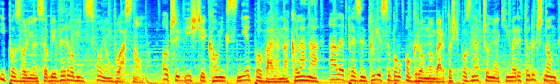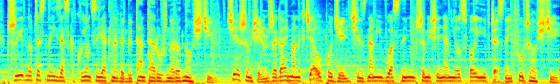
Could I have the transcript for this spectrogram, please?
i pozwoliłem sobie wyrobić swoją własną. Oczywiście komiks nie powala na kolana, ale prezentuje sobą ogromną wartość poznawczą, jak i merytoryczną, przy jednoczesnej zaskakującej jak na debiutanta różnorodności. Cieszę się, że Gaiman chciał podzielić się z nami własnymi przemyśleniami o swojej wczesnej twórczości.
